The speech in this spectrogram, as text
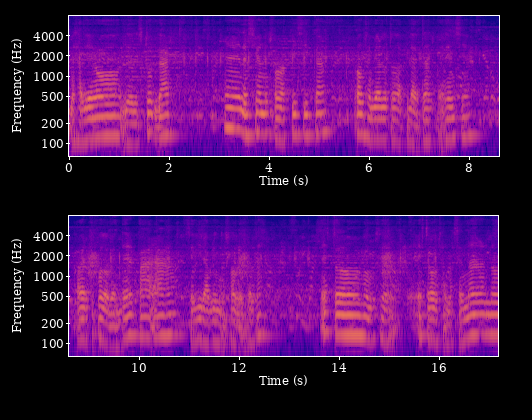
Me salió del Stuttgart, eh, lesiones, forma física. Vamos a enviarlo toda pila de transferencia. A ver qué puedo vender para seguir abriendo sobres, ¿verdad? Esto vamos a, esto vamos a almacenarlo.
